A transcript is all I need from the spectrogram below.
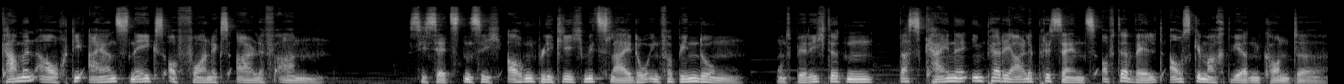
kamen auch die Iron Snakes auf Fornex Aleph an. Sie setzten sich augenblicklich mit Slido in Verbindung und berichteten, dass keine imperiale Präsenz auf der Welt ausgemacht werden konnte.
